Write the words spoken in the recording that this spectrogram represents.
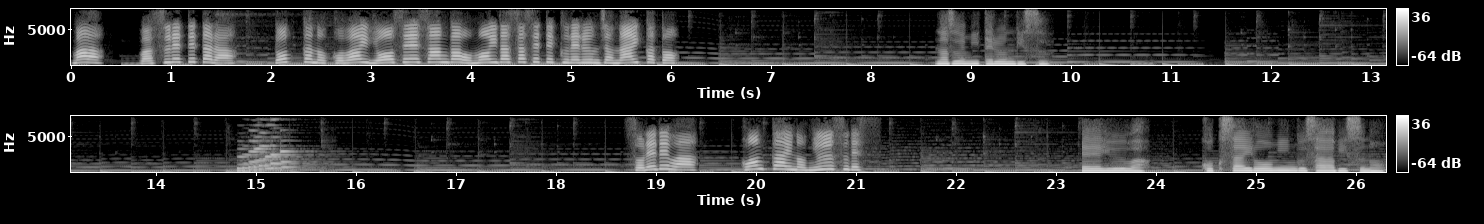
まあ、忘れてたら、どっかの怖い妖精さんが思い出させてくれるんじゃないかと。なぜ見てるんです。それでは、今回のニュースです。au は、国際ローミングサービスの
